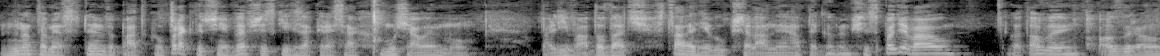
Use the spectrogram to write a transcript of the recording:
natomiast w tym wypadku praktycznie we wszystkich zakresach musiałem mu paliwa dodać. Wcale nie był przelany, a tego bym się spodziewał. Gotowy? Pozdro.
